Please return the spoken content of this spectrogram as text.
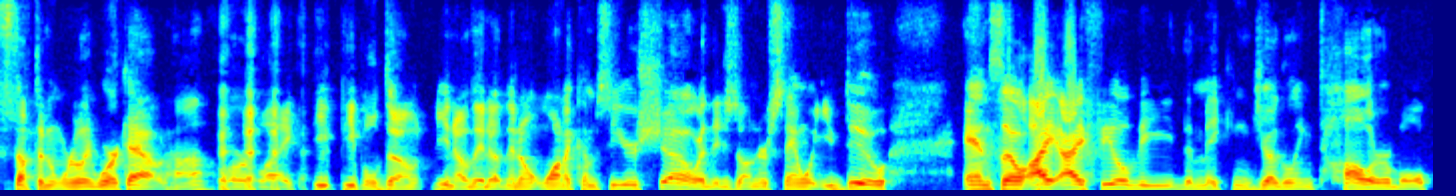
stuff didn't really work out, huh? Or like pe- people don't, you know, they don't they don't want to come see your show, or they just don't understand what you do. And so I, I feel the the making juggling tolerable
